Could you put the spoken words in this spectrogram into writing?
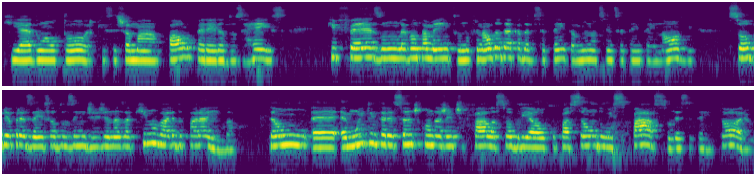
que é de um autor que se chama Paulo Pereira dos Reis, que fez um levantamento no final da década de 70, 1979, sobre a presença dos indígenas aqui no Vale do Paraíba. Então, é, é, muito interessante quando a gente fala sobre a ocupação do espaço desse território,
